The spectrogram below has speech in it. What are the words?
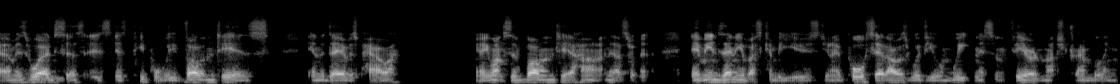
Um, his word mm. says is, is people be volunteers in the day of his power. You know, he wants a volunteer heart and that's what it, it means any of us can be used. You know paul said i was with you in weakness and fear and much trembling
